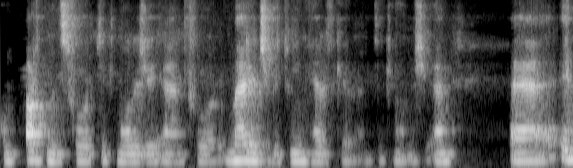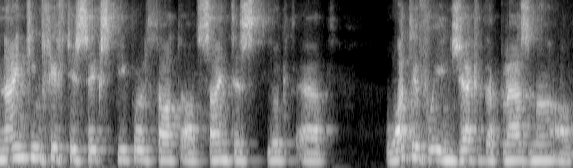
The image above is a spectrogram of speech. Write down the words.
compartments for technology and for marriage between healthcare and technology. And uh, in 1956, people thought of scientists looked at what if we inject the plasma of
